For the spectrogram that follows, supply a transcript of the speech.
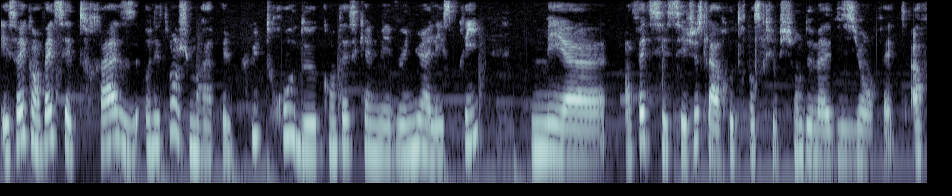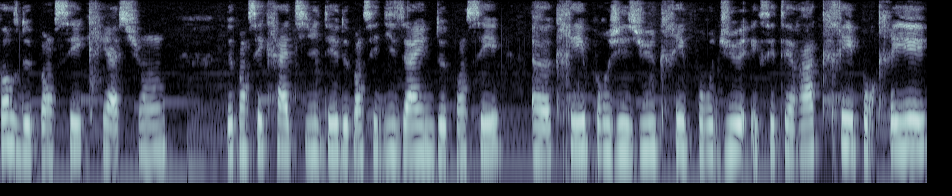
Et c'est vrai qu'en fait, cette phrase, honnêtement, je me rappelle plus trop de quand est-ce qu'elle m'est venue à l'esprit. Mais euh, en fait, c'est juste la retranscription de ma vision, en fait. À force de penser création, de penser créativité, de penser design, de penser euh, créer pour Jésus, créer pour Dieu, etc. Créer pour créer,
